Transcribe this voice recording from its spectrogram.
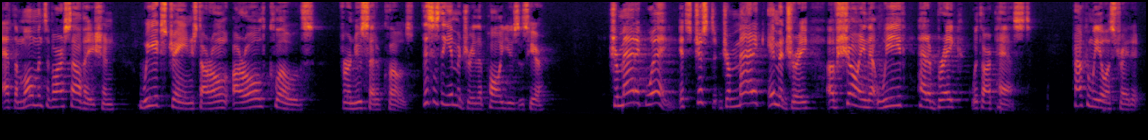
At the moment of our salvation, we exchanged our, our old clothes for a new set of clothes. This is the imagery that Paul uses here. Dramatic way. It's just dramatic imagery of showing that we've had a break with our past. How can we illustrate it?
